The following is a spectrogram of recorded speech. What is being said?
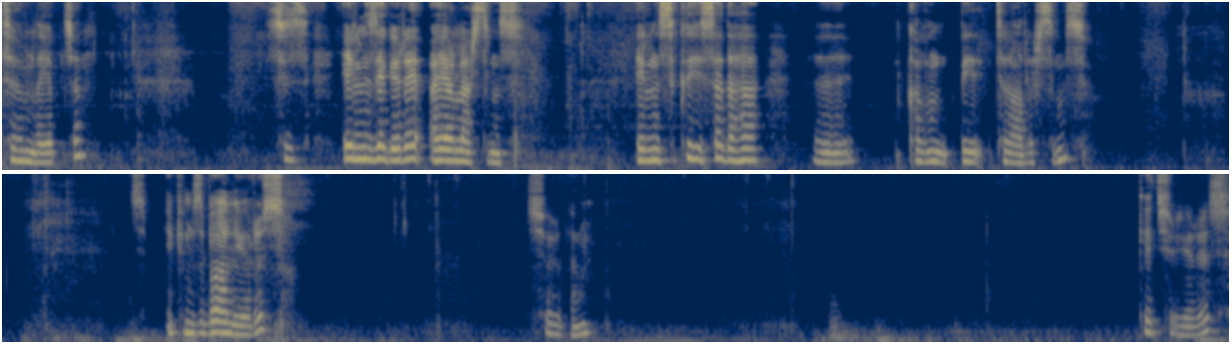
tığımla yapacağım. Siz elinize göre ayarlarsınız. Eliniz sıkıysa daha e, kalın bir tığ alırsınız. İpimizi bağlıyoruz. Şuradan. Geçiriyoruz.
